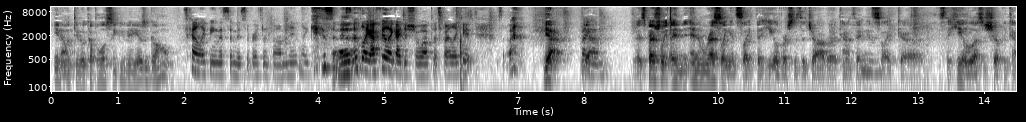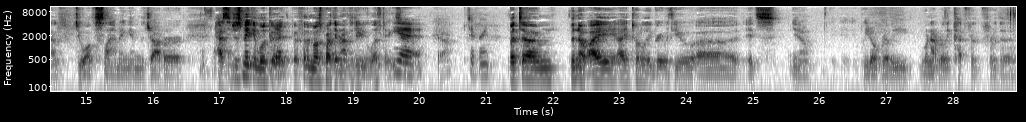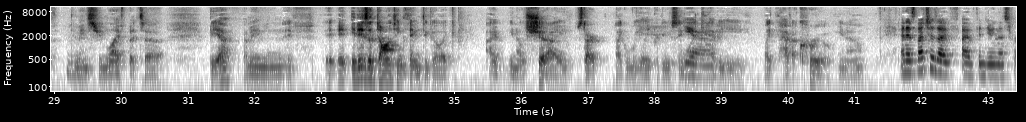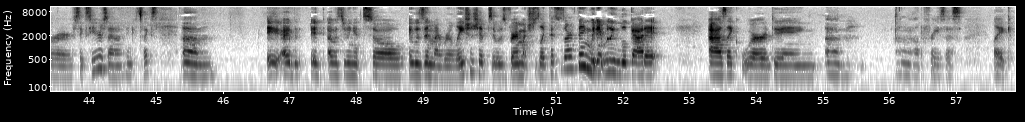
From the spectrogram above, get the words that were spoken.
you know, do a couple of sleepy videos and go home." It's kind of like being the submissive versus the dominant. Like submissive. Like I feel like I just show up. That's why I like it. So Yeah, But, yeah. um, Especially in, in wrestling, it's like the heel versus the jobber kind of thing. Mm-hmm. It's like uh, it's the heel has to show up and kind of do all the slamming, and the jobber has to just make it look good. Yeah. But for the most part, they don't have to do any lifting. so, Yeah. yeah. it's different. But um, but no, I I totally agree with you. Uh, it's you know, we don't really we're not really cut for for the, the Mm-hmm. mainstream life, but uh, but yeah, I mean, if it, it, it is a daunting thing to go like, I you know, should I start like really producing like heavy like have a crew, you know? And as much as I've I've been doing this for six years now, I think it's six. Um, it, I it, I was doing it so it was in my relationships. It was very much just like this is our thing. We didn't really look at it as like we're doing. Um, I don't know how to phrase this. Like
